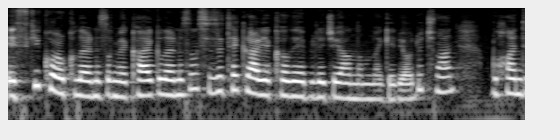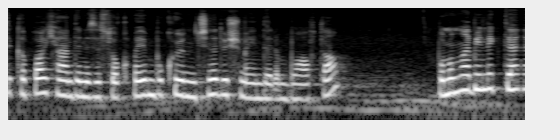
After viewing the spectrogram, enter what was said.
eski korkularınızın ve kaygılarınızın sizi tekrar yakalayabileceği anlamına geliyor. Lütfen bu handikapa kendinizi sokmayın, bu kuyunun içine düşmeyin derim bu hafta. Bununla birlikte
